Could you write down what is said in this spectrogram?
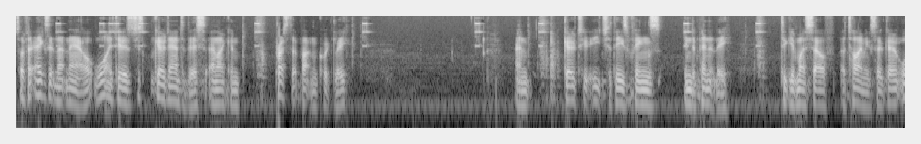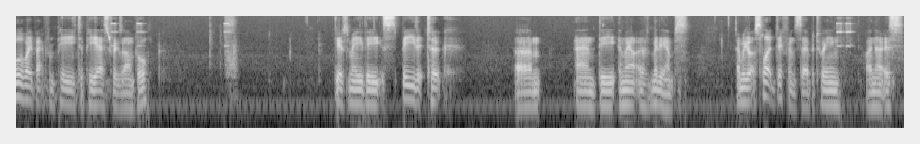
So if I exit that now, what I do is just go down to this and I can press that button quickly and go to each of these things independently to give myself a timing. So going all the way back from P to PS for example gives me the speed it took um, and the amount of milliamps. And we got a slight difference there between, I notice,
